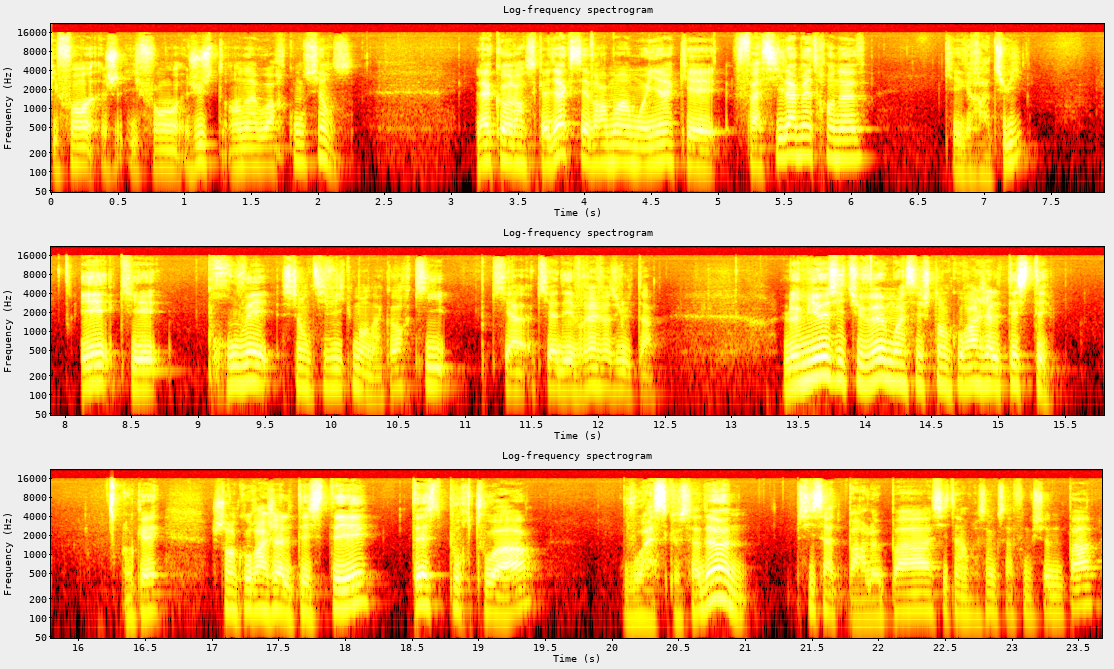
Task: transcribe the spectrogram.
Il faut, juste en avoir conscience. La cohérence cardiaque, c'est vraiment un moyen qui est facile à mettre en œuvre, qui est gratuit et qui est prouvé scientifiquement, d'accord? Qui, qui, a, qui a des vrais résultats. Le mieux, si tu veux, moi, c'est je t'encourage à le tester. Ok? Je t'encourage à le tester, teste pour toi, vois ce que ça donne. Si ça ne te parle pas, si tu as l'impression que ça ne fonctionne pas,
